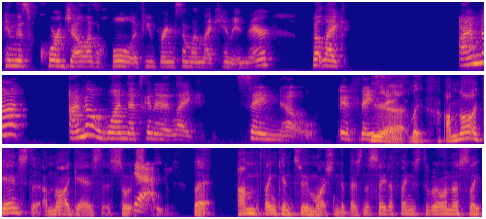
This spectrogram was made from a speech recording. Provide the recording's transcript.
can this core gel as a whole if you bring someone like him in there? But like I'm not I'm not one that's gonna like say no if they yeah, say like I'm not against it. I'm not against it. So it's, Yeah. but I'm thinking too much in the business side of things, to be honest. Like,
